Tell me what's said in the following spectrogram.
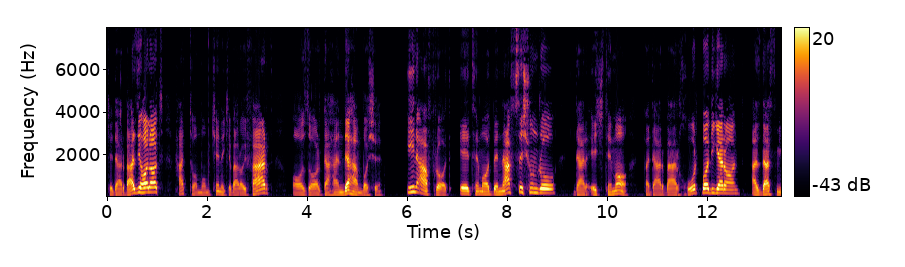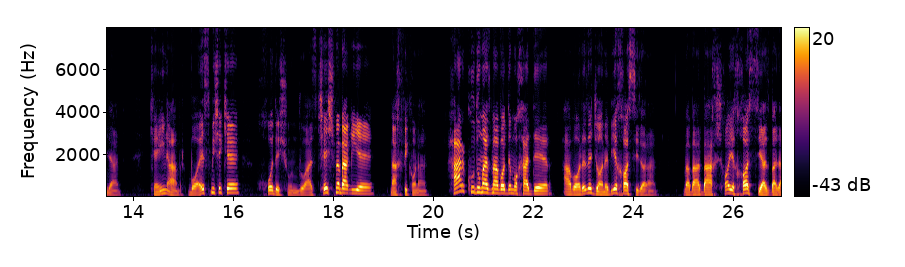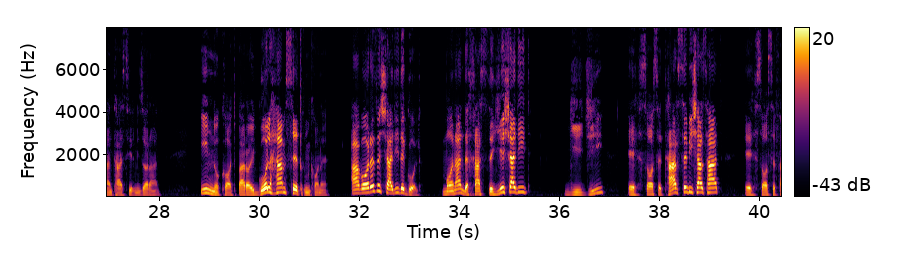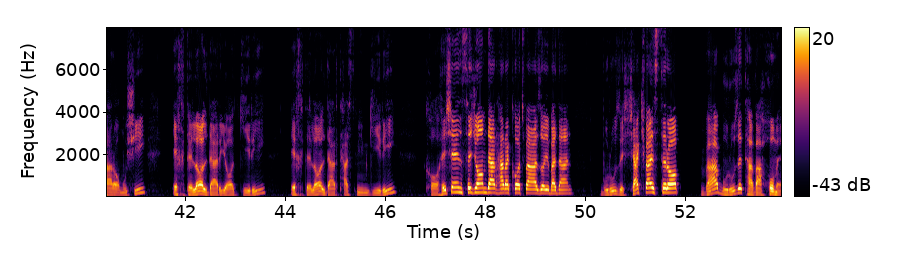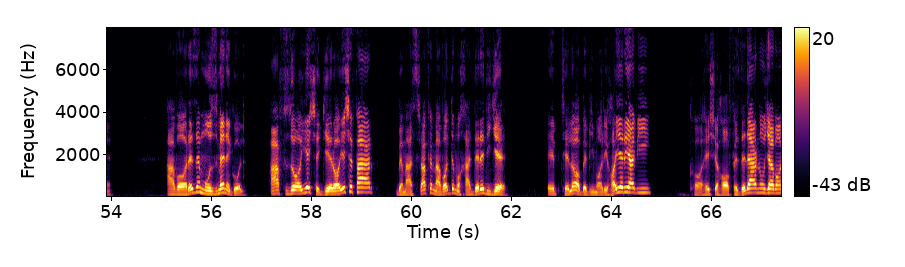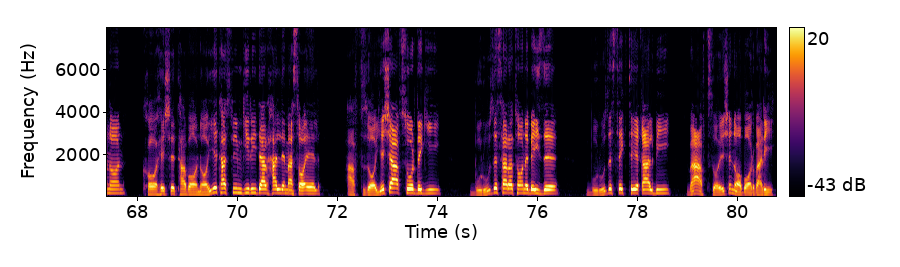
که در بعضی حالات حتی ممکنه که برای فرد آزار دهنده هم باشه این افراد اعتماد به نفسشون رو در اجتماع و در برخورد با دیگران از دست میدن. که این امر باعث میشه که خودشون رو از چشم بقیه مخفی کنن. هر کدوم از مواد مخدر عوارض جانبی خاصی دارن و بر بخش های خاصی از بدن تاثیر می‌ذارن. این نکات برای گل هم صدق می‌کنه. عوارض شدید گل مانند خستگی شدید گیجی احساس ترس بیش از حد احساس فراموشی اختلال در یادگیری اختلال در تصمیم گیری کاهش انسجام در حرکات و اعضای بدن بروز شک و استراب و بروز توهمه عوارض مزمن گل افزایش گرایش فرد به مصرف مواد مخدر دیگه. ابتلا به بیماری های ریوی کاهش حافظه در نوجوانان کاهش توانایی تصمیم گیری در حل مسائل افزایش افسردگی بروز سرطان بیزه بروز سکته قلبی و افزایش ناباروری.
